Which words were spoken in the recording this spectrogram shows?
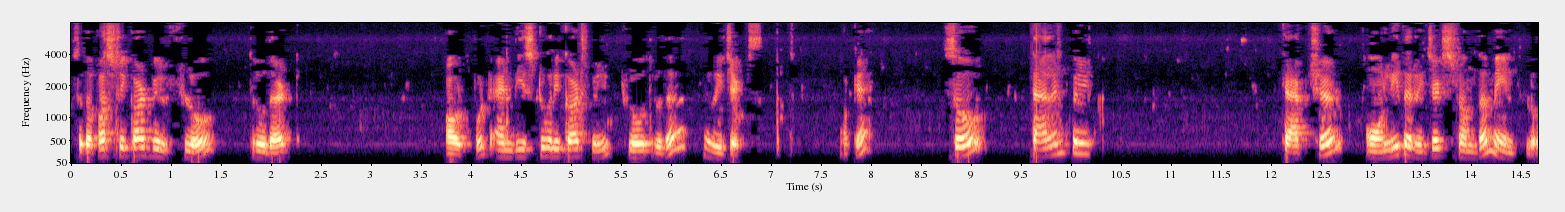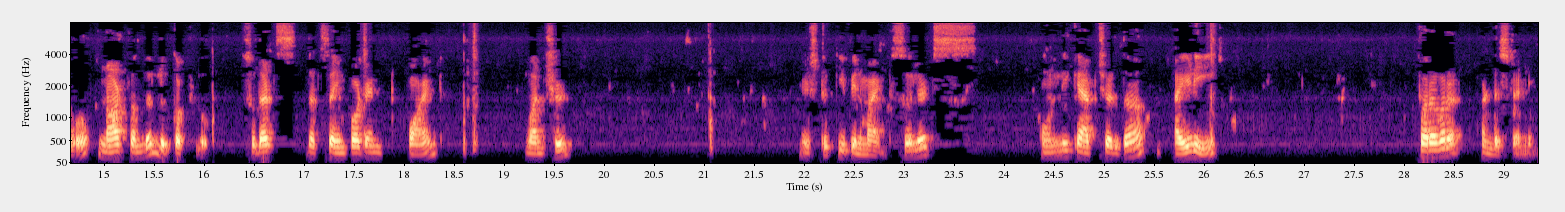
So the first record will flow through that output and these two records will flow through the rejects okay? So Talend will capture only the rejects from the main flow not from the lookup flow. So that's that's the important point one should needs to keep in mind. So let's only capture the id for our understanding.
